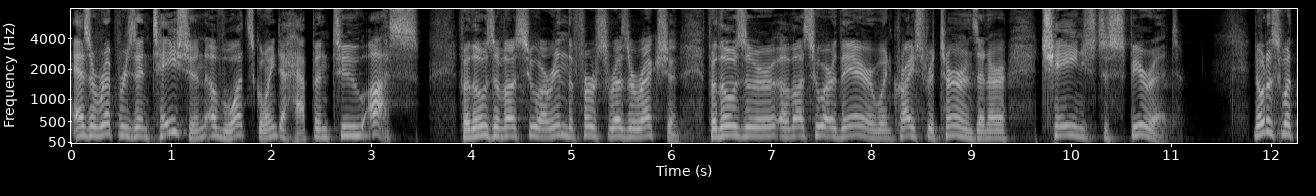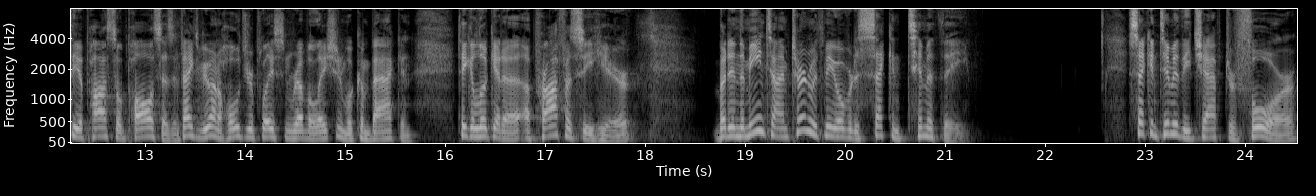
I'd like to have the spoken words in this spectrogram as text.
as a representation of what's going to happen to us for those of us who are in the first resurrection, for those of us who are there when Christ returns and are changed to spirit. Notice what the Apostle Paul says. In fact, if you want to hold your place in Revelation, we'll come back and take a look at a, a prophecy here. But in the meantime, turn with me over to 2 Timothy. 2 Timothy chapter 4,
